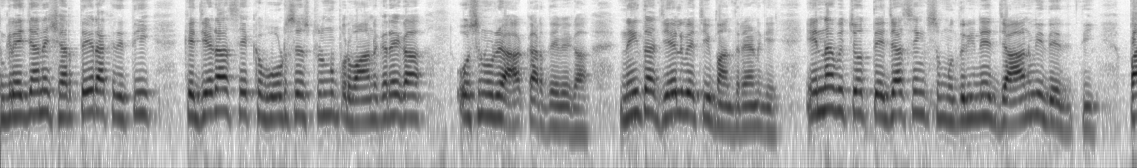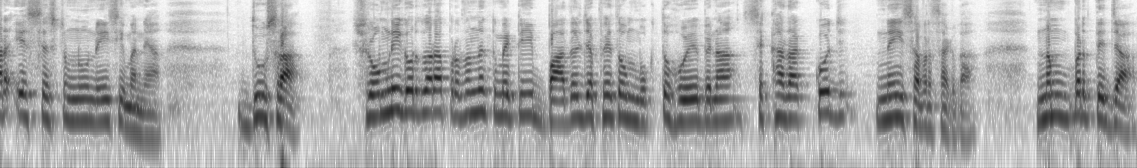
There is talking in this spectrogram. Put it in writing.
ਅੰਗਰੇਜ਼ਾਂ ਨੇ ਸ਼ਰਤ ਇਹ ਰੱਖ ਦਿੱਤੀ ਕਿ ਜਿਹੜਾ ਸਿੱਖ ਵੋਟ ਸਿਸਟਮ ਨੂੰ ਪ੍ਰਵਾਨ ਕਰੇਗਾ, ਉਸ ਨੂੰ ਰਿਹਾ ਕਰ ਦੇਵੇਗਾ। ਨਹੀਂ ਤਾਂ ਜੇਲ੍ਹ ਵਿੱਚ ਹੀ ਬੰਦ ਰਹਿਣਗੇ। ਇਹਨਾਂ ਵਿੱਚੋਂ ਤੇਜਾ ਸਿੰਘ ਸਮੁੰਦਰੀ ਨੇ ਜਾਨ ਵੀ ਦੇ ਦਿੱਤੀ, ਪਰ ਇਸ ਸਿਸਟਮ ਨੂੰ ਨਹੀਂ ਸੀ ਮੰਨਿਆ। ਦੂਸਰਾ, ਸ਼੍ਰੋਮਣੀ ਗੁਰਦੁਆਰਾ ਪ੍ਰਬੰਧਕ ਕਮੇਟੀ ਬਾਦਲ ਜੱਫੇ ਤੋਂ ਮੁਕਤ ਹੋਏ ਬਿਨਾ ਸਿੱਖਾਂ ਦਾ ਕੁਝ ਨਹੀਂ ਸਵਰ ਸਕਦਾ। ਨੰਬਰ ਤੀਜਾ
